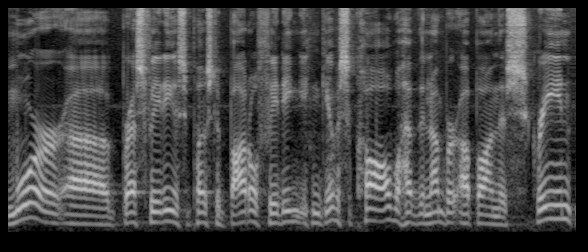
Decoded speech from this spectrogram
more uh, breastfeeding as opposed to bottle feeding, you can give us a call. We'll have the number up on the screen.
